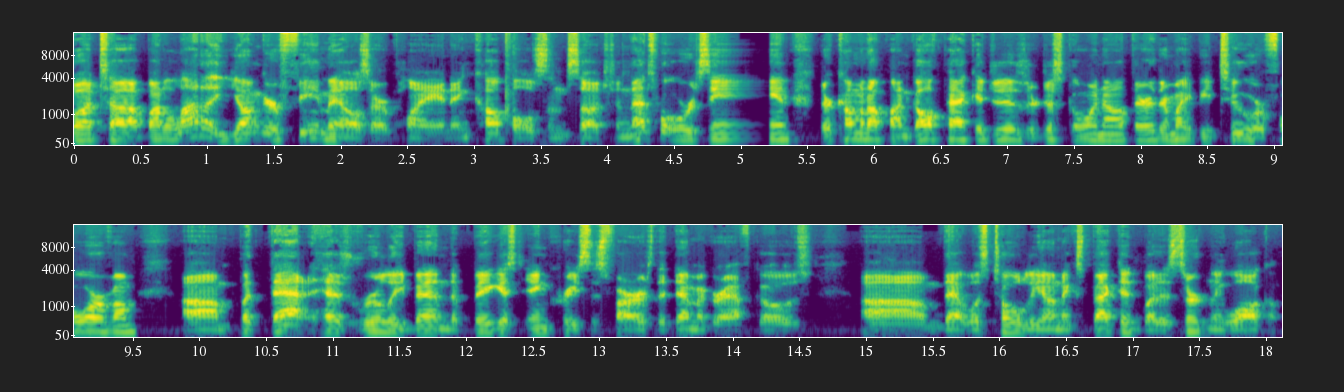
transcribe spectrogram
but uh, but a lot of younger females are playing and couples and such, and that's what we're seeing. They're coming up on golf packages. They're just going out there. There might be two or four of them, um, but that has really been the biggest increase as far as the demographic goes. Um, that was totally unexpected, but is certainly welcome.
